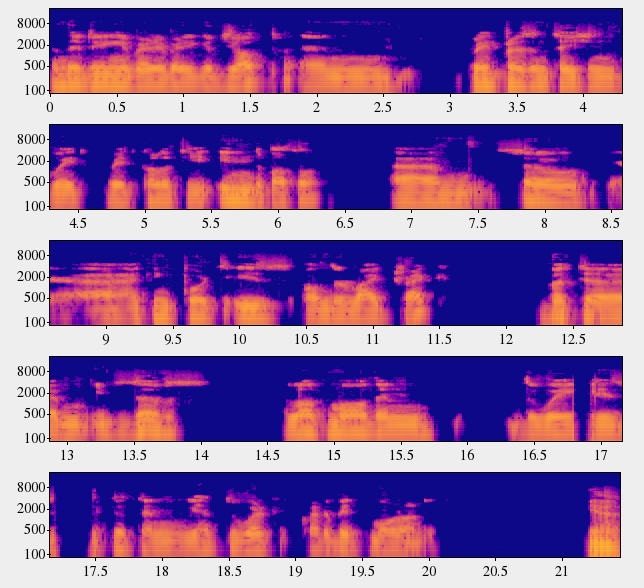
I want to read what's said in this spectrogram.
and they're doing a very very good job and great presentation, great great quality in the bottle. Um, so uh, I think port is on the right track, but um, it deserves a lot more than the way it is and we have to work quite a bit more on it. Yeah.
